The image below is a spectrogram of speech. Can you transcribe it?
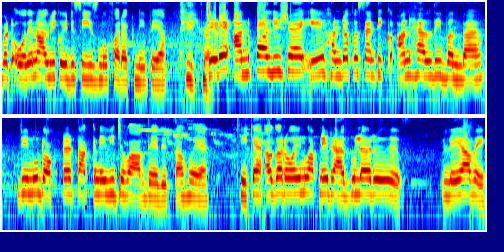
ਬਟ ਉਹਦੇ ਨਾਲ ਵੀ ਕੋਈ ਡਿਸੀਜ਼ ਨੂੰ ਫ਼ਰਕ ਨਹੀਂ ਪਿਆ। ਠੀਕ ਹੈ। ਜਿਹੜੇ ਅਨਪੋਲਿਸ਼ ਹੈ ਇਹ 100% ਇੱਕ ਅਨਹੈਲਦੀ ਬੰਦਾ ਹੈ ਜਿਹਨੂੰ ਡਾਕਟਰ ਤੱਕ ਨੇ ਵੀ ਜਵਾਬ ਦੇ ਦਿੱਤਾ ਹੋਇਆ ਹੈ। ਠੀਕ ਹੈ ਅਗਰ ਉਹ ਇਹਨੂੰ ਆਪਣੇ ਰੈਗੂਲਰ ਲੈ ਆਵੇ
